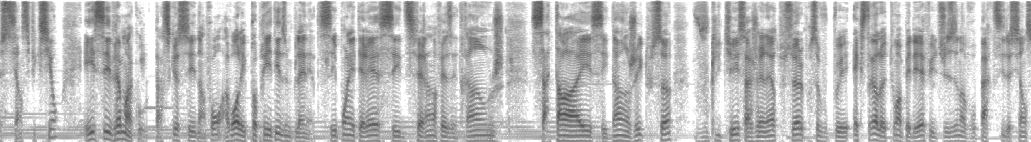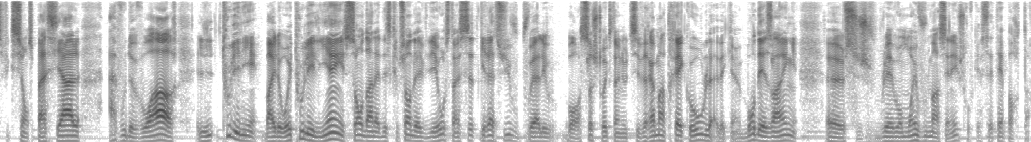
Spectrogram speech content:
science-fiction. Et c'est vraiment cool parce que c'est, dans le fond, avoir les propriétés d'une planète. Ses points d'intérêt, ses différents faits étranges, sa taille, ses dangers, tout ça. Vous cliquez, ça génère tout seul. Pour ça, vous pouvez extraire le tout en PDF et l'utiliser dans vos parties de science-fiction spatiale. À vous de voir. Tous les liens, by the way, tous les liens sont dans la description de la vidéo. C'est un site gratuit. Vous pouvez aller voir ça. Je trouve que c'est un outil vraiment très cool avec un beau design. Euh, je voulais au moins vous le mentionner. Je trouve que c'est important.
